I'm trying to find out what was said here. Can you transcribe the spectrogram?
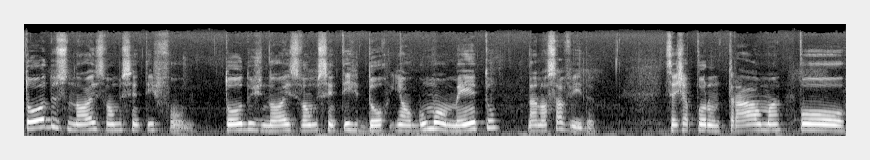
Todos nós vamos sentir fome, todos nós vamos sentir dor em algum momento da nossa vida, seja por um trauma, por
